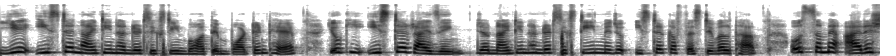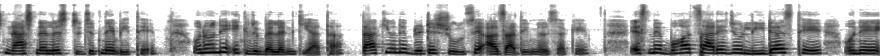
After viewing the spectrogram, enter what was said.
ये ईस्टर 1916 बहुत इंपॉर्टेंट है, क्योंकि ईस्टर राइजिंग जब 1916 में जो ईस्टर का फेस्टिवल था, उस समय आयरिश नेशनलिस्ट जितने भी थे, उन्होंने एक रिबेलन किया था, ताकि उन्हें ब्रिटिश रूल से आज़ादी मिल सके। इसमें बहुत सारे जो लीडर्स थे, उन्हें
